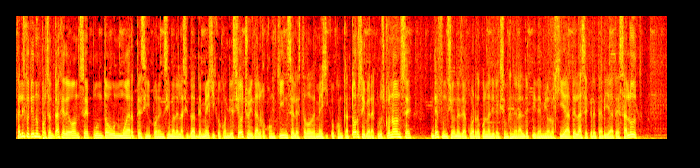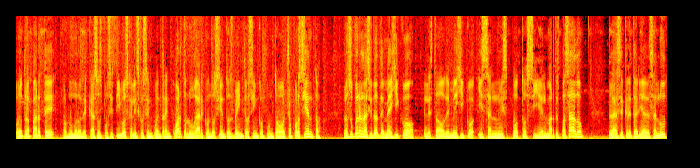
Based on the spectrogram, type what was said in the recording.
Jalisco tiene un porcentaje de 11.1 muertes y por encima de la Ciudad de México con 18, Hidalgo con 15, el Estado de México con 14 y Veracruz con 11 defunciones de acuerdo con la Dirección General de Epidemiología de la Secretaría de Salud. Por otra parte, por número de casos positivos, Jalisco se encuentra en cuarto lugar con 220 o 5.8%. Lo superan la Ciudad de México, el Estado de México y San Luis Potosí. El martes pasado, la Secretaría de Salud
